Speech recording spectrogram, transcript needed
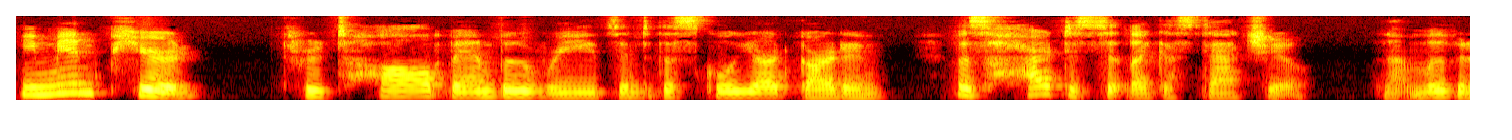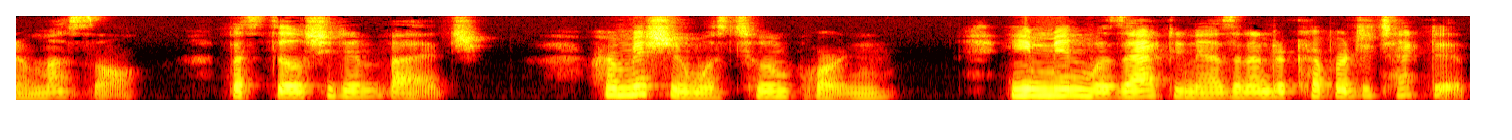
Min peered through tall bamboo reeds into the schoolyard garden. It was hard to sit like a statue, not moving a muscle, but still she didn't budge. Her mission was too important. Min was acting as an undercover detective,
